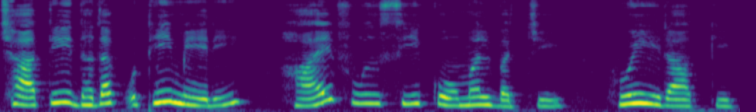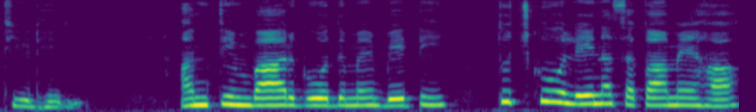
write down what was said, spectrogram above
छाती धधक उठी मेरी, हाय फूल सी कोमल बच्ची, हुई राख की थी ढेरी। अंतिम बार गोद में बेटी, तुझको ले न सका मैं हा।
